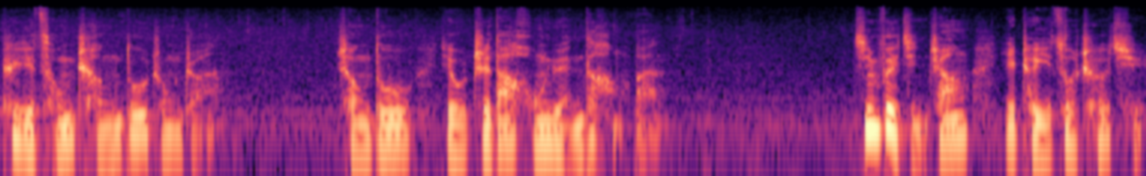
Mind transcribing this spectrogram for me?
可以从成都中转，成都有直达红原的航班。经费紧张也可以坐车去，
